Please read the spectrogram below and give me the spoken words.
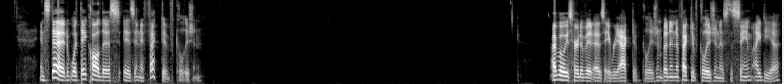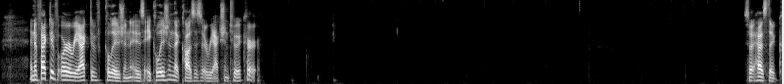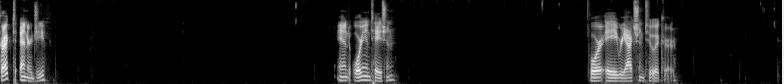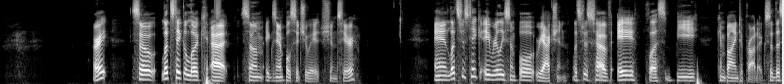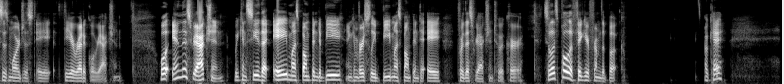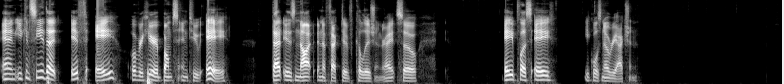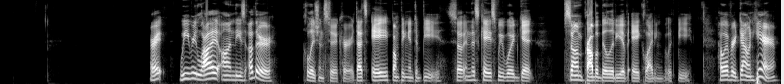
Instead, what they call this is an effective collision. I've always heard of it as a reactive collision, but an effective collision is the same idea. An effective or a reactive collision is a collision that causes a reaction to occur. So it has the correct energy. And orientation. For a reaction to occur. All right, so let's take a look at some example situations here. And let's just take a really simple reaction. Let's just have A plus B combined to product. So this is more just a theoretical reaction. Well, in this reaction, we can see that A must bump into B, and conversely, B must bump into A for this reaction to occur. So let's pull a figure from the book. Okay? And you can see that if A over here bumps into A, that is not an effective collision, right? So A plus A equals no reaction. All right, we rely on these other collisions to occur. That's A bumping into B. So in this case, we would get some probability of A colliding with B. However, down here,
